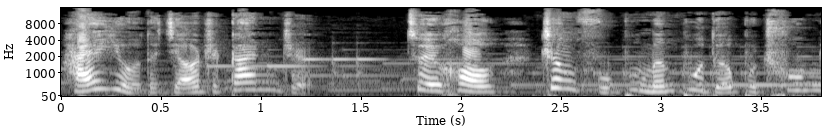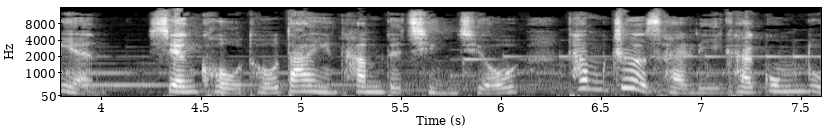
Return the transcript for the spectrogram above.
还有的嚼着甘蔗。最后，政府部门不得不出面，先口头答应他们的请求，他们这才离开公路。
